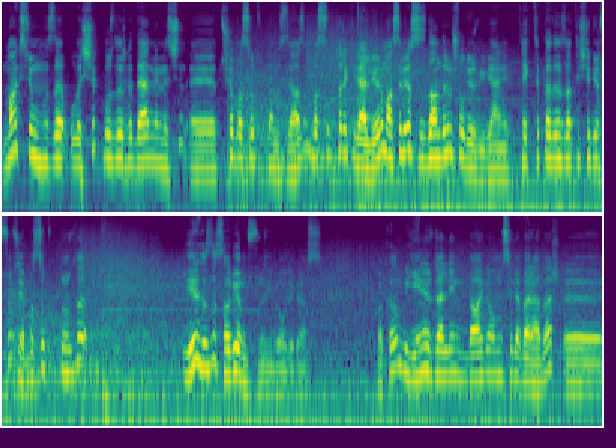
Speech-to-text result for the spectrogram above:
maksimum hıza ulaşıp bu zırhı delmemiz için ee, tuşa basılı tutmamız lazım. Basılı tutarak ilerliyorum. Aslında biraz hızlandırmış oluyoruz gibi. Yani tek tıkladığınızda ateş ediyorsunuz ya. Basılı tuttuğunuzda ileri hızlı sarıyormuşsunuz gibi oluyor biraz. Bakalım bu yeni özelliğin dahil olmasıyla beraber e,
